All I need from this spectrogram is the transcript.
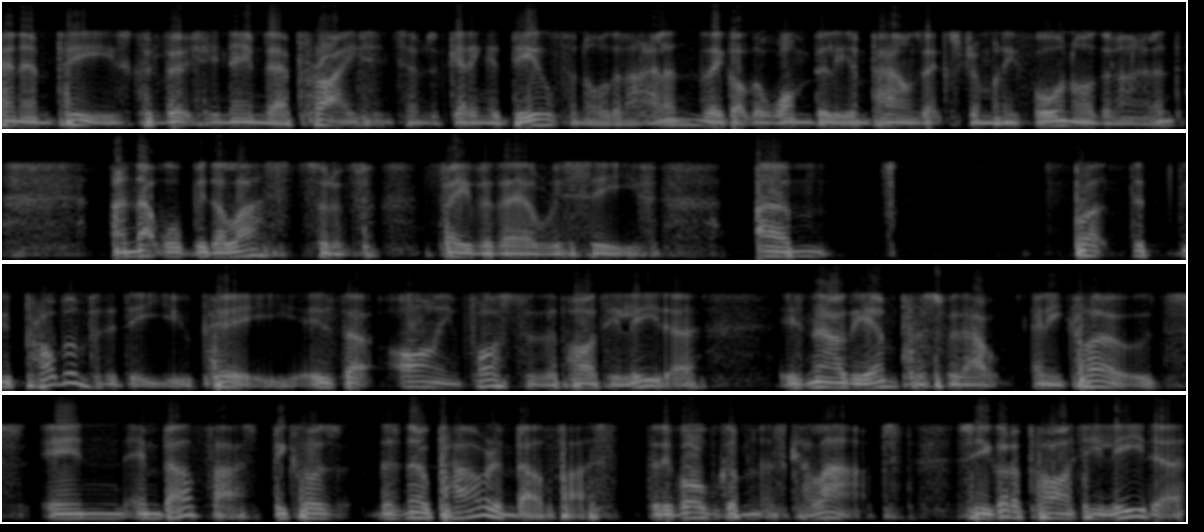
10 MPs could virtually name their price in terms of getting a deal for Northern Ireland. They got the £1 billion extra money for Northern Ireland, and that will be the last sort of favour they'll receive. Um, but the, the problem for the DUP is that Arlene Foster, the party leader, is now the empress without any clothes in, in Belfast because there's no power in Belfast. The devolved government has collapsed. So you've got a party leader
